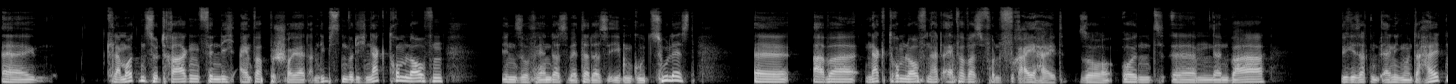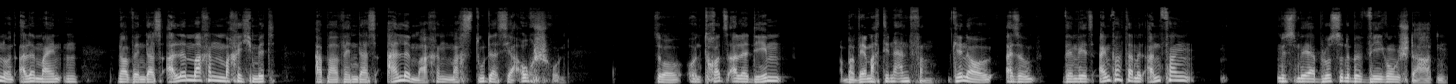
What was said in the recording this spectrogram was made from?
äh, Klamotten zu tragen finde ich einfach bescheuert. Am liebsten würde ich nackt rumlaufen, insofern das Wetter das eben gut zulässt. Äh, aber nackt rumlaufen hat einfach was von Freiheit. So und ähm, dann war, wie gesagt, mit einigen unterhalten und alle meinten, na wenn das alle machen, mache ich mit. Aber wenn das alle machen, machst du das ja auch schon. So und trotz alledem Aber wer macht den Anfang? Genau, also wenn wir jetzt einfach damit anfangen, müssen wir ja bloß so eine Bewegung starten.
